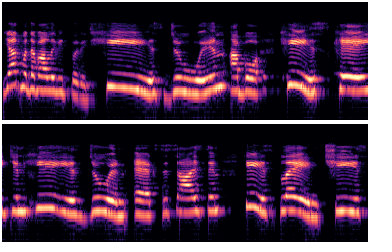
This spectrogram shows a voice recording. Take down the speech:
Як ми давали відповідь? He is doing або he is skating, he is doing exercising, he is playing chess.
